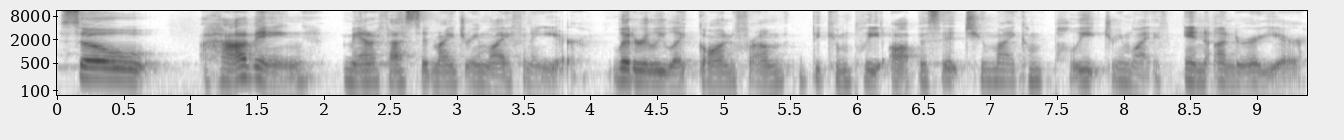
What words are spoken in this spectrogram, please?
So, having manifested my dream life in a year, literally like gone from the complete opposite to my complete dream life in under a year.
